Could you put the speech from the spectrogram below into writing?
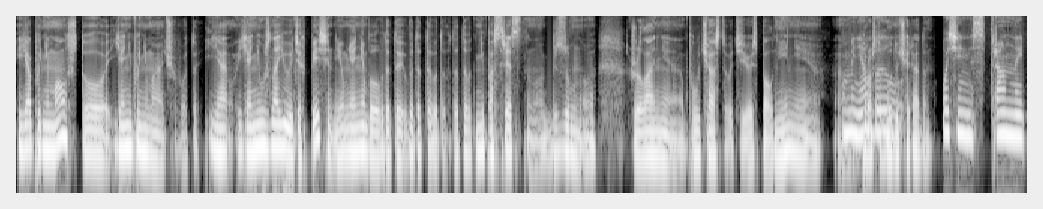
и я понимал, что я не понимаю чего-то. Я, я не узнаю этих песен, и у меня не было вот этой вот это вот, вот, это вот непосредственного, безумного желания поучаствовать в ее исполнении, У меня просто был будучи рядом. Очень странный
